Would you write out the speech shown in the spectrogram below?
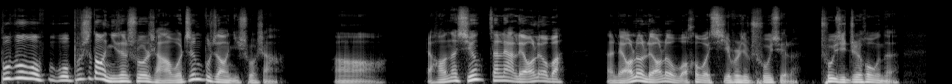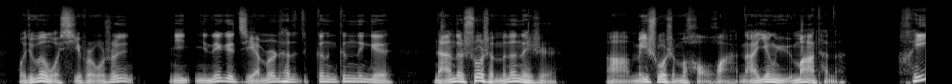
不不不，我不知道你在说啥，我真不知道你说啥啊。然后那行，咱俩聊聊吧，啊，聊聊聊聊，我和我媳妇就出去了。出去之后呢，我就问我媳妇儿，我说你你那个姐们儿她跟跟那个男的说什么呢？那是啊，没说什么好话，拿英语骂他呢。嘿，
